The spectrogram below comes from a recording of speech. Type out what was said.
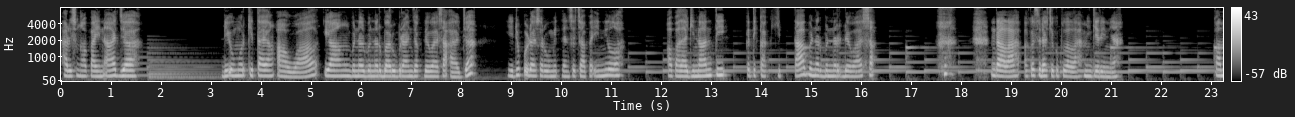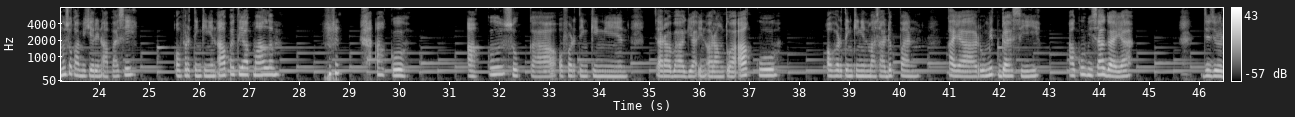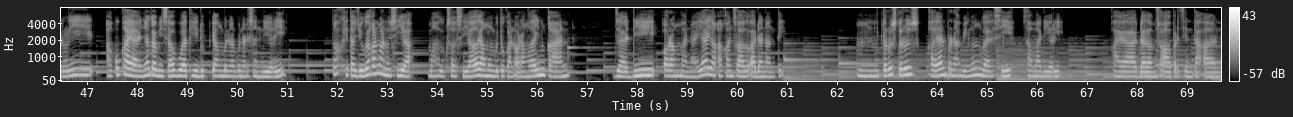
Harus ngapain aja? Di umur kita yang awal, yang benar-benar baru beranjak dewasa aja, hidup udah serumit dan secapek ini loh. Apalagi nanti ketika kita benar-benar dewasa. Entahlah, aku sudah cukup lelah mikirinnya. Kamu suka mikirin apa sih? Overthinkingin apa tiap malam? aku, aku suka overthinkingin cara bahagiain orang tua aku, overthinkingin masa depan. Kayak rumit gak sih? Aku bisa gak ya? Jujur li, Aku kayaknya gak bisa buat hidup yang benar-benar sendiri. Toh kita juga kan manusia, makhluk sosial yang membutuhkan orang lain kan. Jadi orang mana ya yang akan selalu ada nanti? Hmm, terus-terus kalian pernah bingung gak sih sama diri? Kayak dalam soal percintaan,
